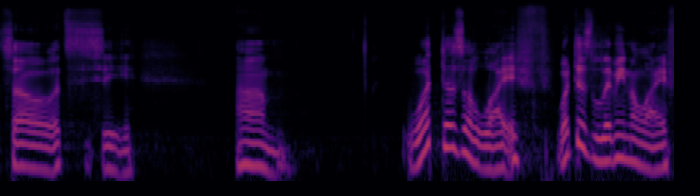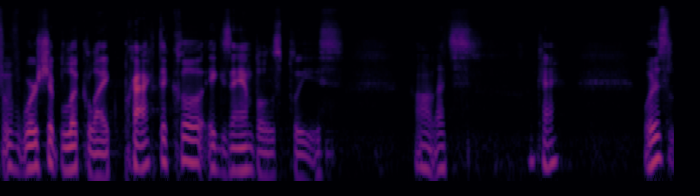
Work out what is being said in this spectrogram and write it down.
so let's see. Um, what does a life, what does living a life of worship look like? Practical examples, please. Oh, that's okay. What does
